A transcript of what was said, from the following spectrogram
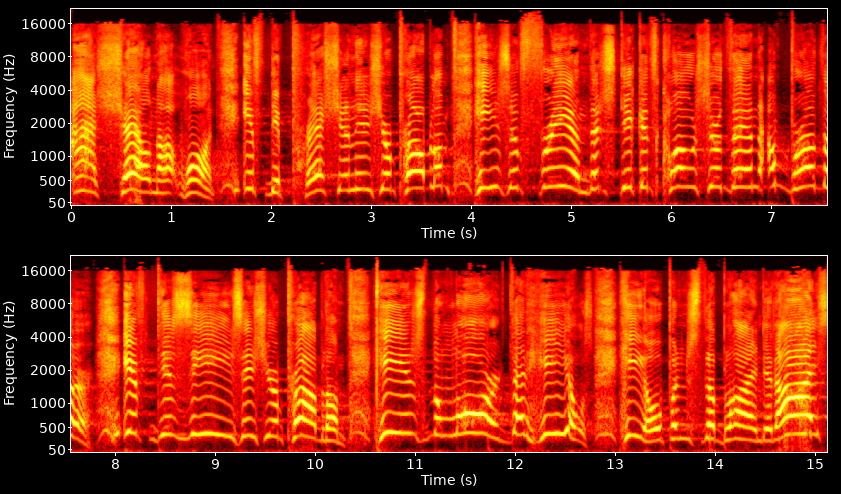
I shall not want. If depression is your problem, He's a friend that sticketh closer than a brother. If disease is your problem, problem. He is the Lord that heals. He opens the blinded eyes.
